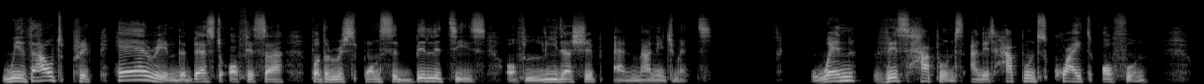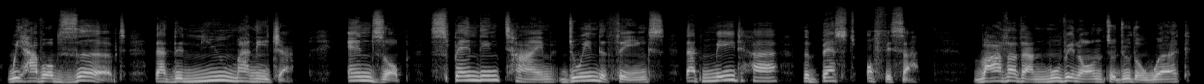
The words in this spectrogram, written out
without preparing the best officer for the responsibilities of leadership and management. When this happens, and it happens quite often, we have observed that the new manager ends up spending time doing the things that made her the best officer rather than moving on to do the work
